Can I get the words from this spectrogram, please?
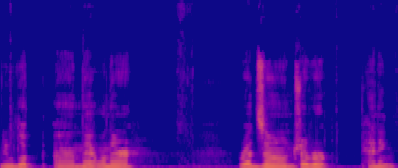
new look on that one there. Red Zone, Trevor Penning.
